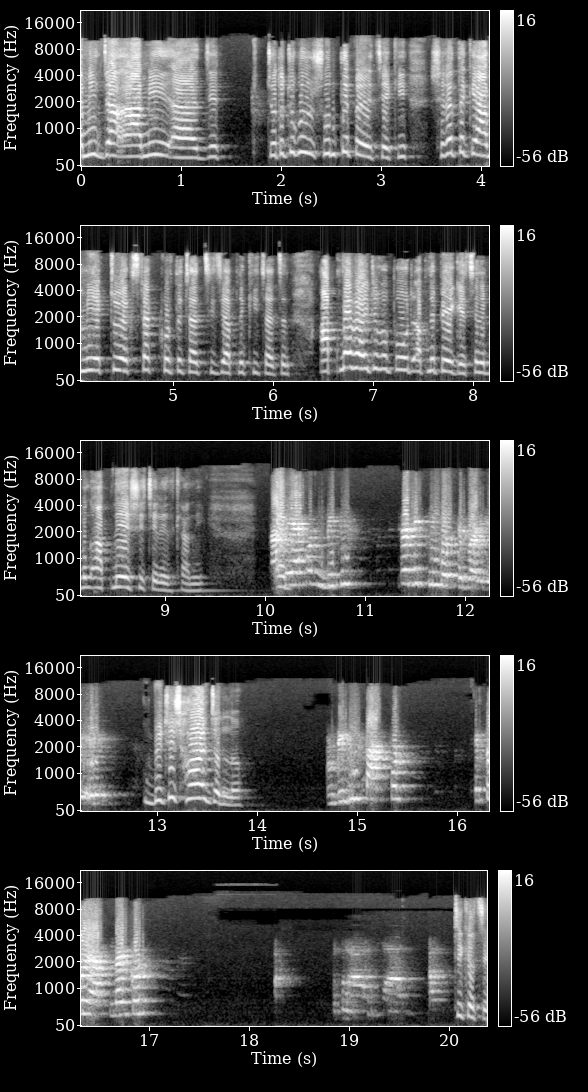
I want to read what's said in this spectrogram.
আমি আমি যে যতটুকু শুনতে পেরেছি কি সেটা থেকে আমি একটু এক্সট্রাক্ট করতে চাচ্ছি যে আপনি কি চাচ্ছেন। আপনার রাইট অফ বোর্ড আপনি পেয়ে গেছেন এবং আপনি এসেছেন এখানে। আমি এখন ব্রিটিশ কি করতে পারি ব্রিটিশ হওয়ার জন্য। ব্রিটিশ পাসপোর্ট একটু অ্যাপ্লাই কর ঠিক আছে।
